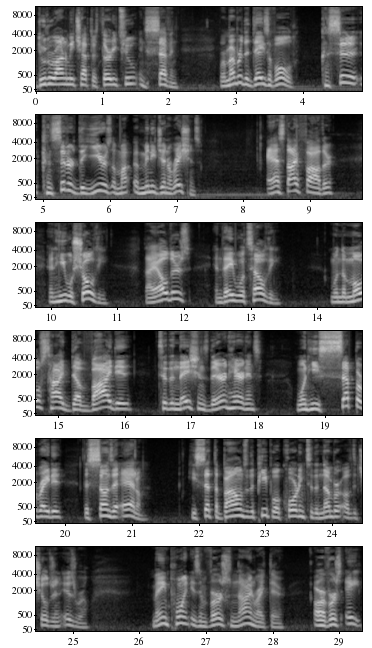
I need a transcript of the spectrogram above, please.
Deuteronomy chapter 32 and 7. Remember the days of old. Consider consider the years of, my, of many generations. Ask thy father, and he will show thee. Thy elders, and they will tell thee when the Most High divided to the nations their inheritance, when he separated the sons of Adam, he set the bounds of the people according to the number of the children of Israel. Main point is in verse 9 right there, or verse 8.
